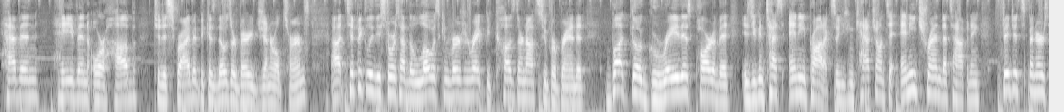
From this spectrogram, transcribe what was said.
heaven, haven, or hub to describe it because those are very general terms. Uh, typically, these stores have the lowest conversion rate because they're not super branded. But the greatest part of it is you can test any product. So you can catch on to any trend that's happening. Fidget spinners,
